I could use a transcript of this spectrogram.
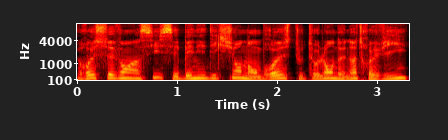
recevant ainsi ces bénédictions nombreuses tout au long de notre vie.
